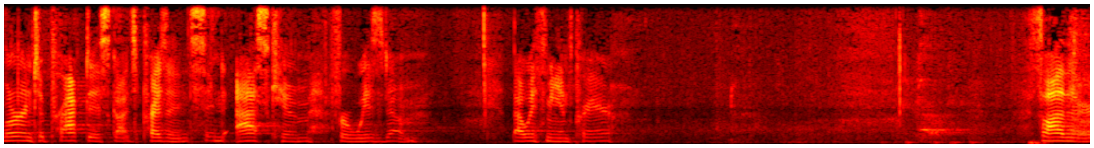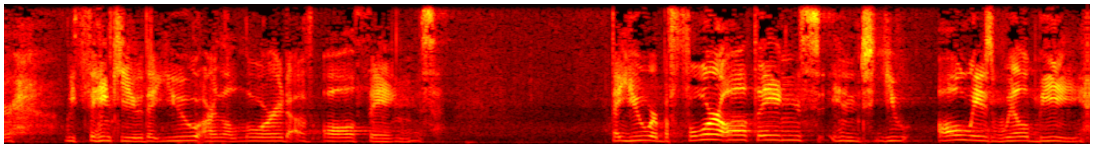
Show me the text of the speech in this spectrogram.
learn to practice God's presence and ask Him for wisdom. Bow with me in prayer. Father, we thank you that you are the Lord of all things. that you were before all things and you always will be.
